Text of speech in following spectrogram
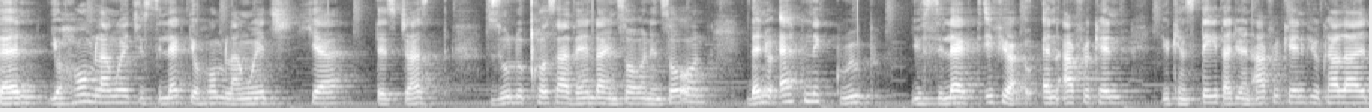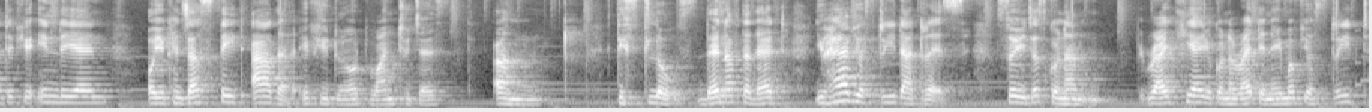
then your home language, you select your home language here. There's just Zulu, Xhosa, Venda, and so on and so on. Then your ethnic group, you select if you're an African, you can state that you're an African, if you're colored, if you're Indian, or you can just state other if you do not want to just um, disclose. Then after that, you have your street address. So you're just gonna, right here, you're gonna write the name of your street.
